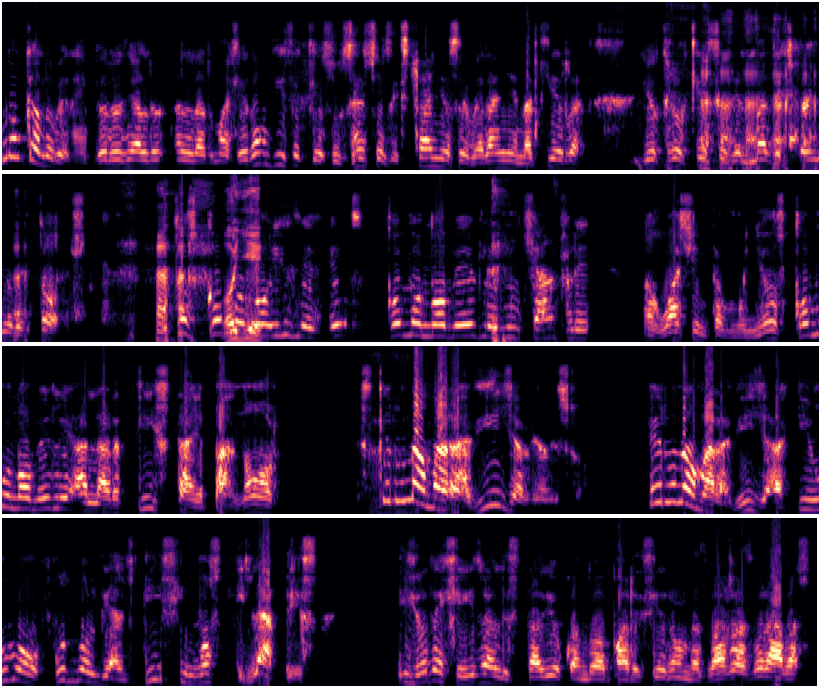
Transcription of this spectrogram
nunca lo veré. Pero en el, Armagedón dice que sucesos extraños se verán en la tierra. Yo creo que ese es el más extraño de todos. Entonces, ¿cómo, Oye. no, irle- es- cómo no verle un chanfle a Washington Muñoz? ¿Cómo no verle al artista Epanor? Es que era una maravilla ver eso. Era una maravilla. Aquí hubo fútbol de altísimos quilates. Y yo dejé ir al estadio cuando aparecieron las barras bravas.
